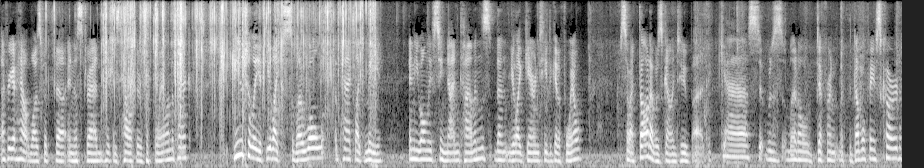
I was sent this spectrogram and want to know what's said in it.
I forget how it was with the Innistrad. You can tell if there's a foil in the pack. Usually, if you like slow roll a pack like me, and you only see nine commons, then you're like guaranteed to get a foil. So I thought I was going to, but I guess it was a little different with the double face card.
